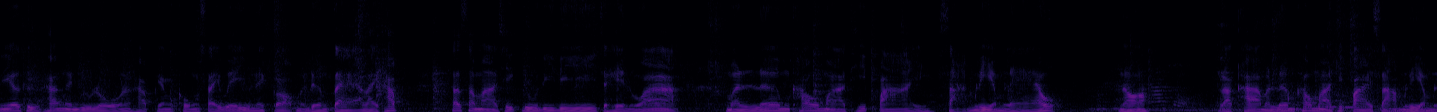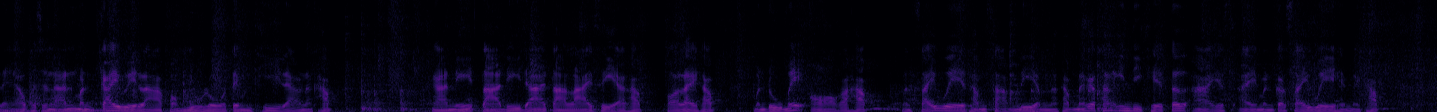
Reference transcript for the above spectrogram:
นี่ก็คือค่าเงินยูโรนะครับ ยังคงไซด์เวย์อยู่ในกรอบเหมือนเดิมแต่อะไรครับ ถ้าสมาชิกดูดีๆ จะเห็นว่ามันเริ่มเข้ามาที่ปลายสามเหลี่ยมแล้วเนาะราคามันเริ่มเข้ามาที่ปลายสามเหลี่ยมแล้ว เพราะฉะนั้นมันใกล้เวลาของยูโรเต็มทีแล้วนะครับ งานนี้ตาดีได้ตาร้ายเสียครับ เพราะอะไรครับ มันดูไม่ออกอะครับ มันไซด์เวย์ทำสามเหลี่ยมนะครับแม้กระทั่งอินดิเคเตอร์ RSI มันก็ไซด์เวย์เห็นไหมครับ ท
